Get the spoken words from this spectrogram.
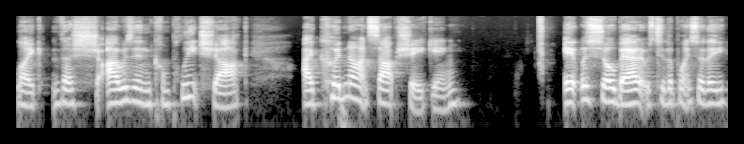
like the sh- i was in complete shock i could not stop shaking it was so bad. It was to the point. So they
